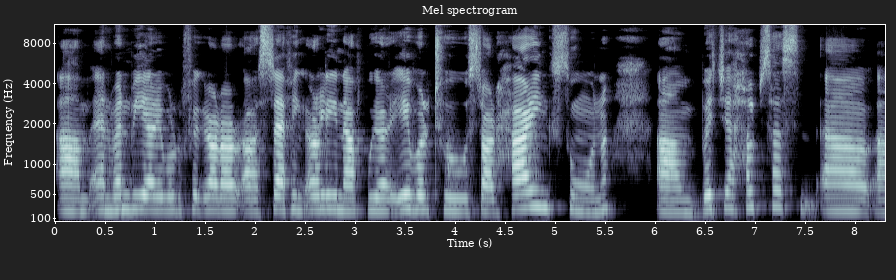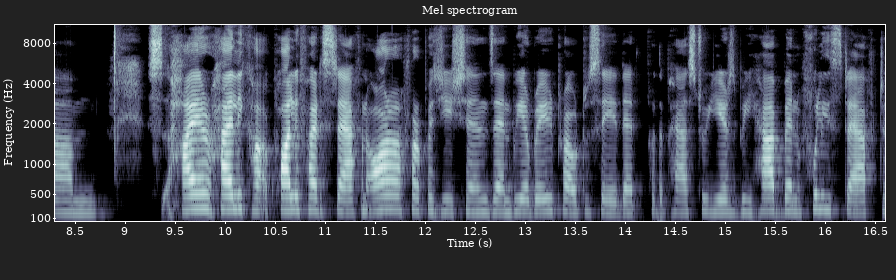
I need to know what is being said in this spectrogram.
Um, and when we are able to figure out our, our staffing early enough, we are able to start hiring soon, um, which helps us uh, um, hire highly qualified staff in all of our positions. And we are very proud to say that for the past two years, we have been fully staffed,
